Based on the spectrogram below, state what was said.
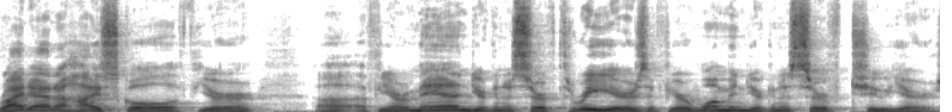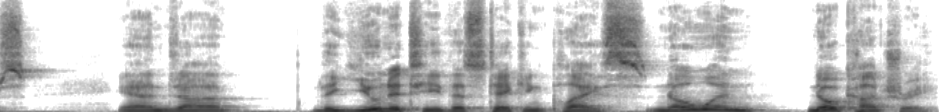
Right out of high school, if you're uh, if you're a man, you're going to serve three years. If you're a woman, you're going to serve two years. And uh, the unity that's taking place, no one no country,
